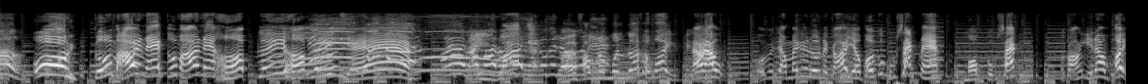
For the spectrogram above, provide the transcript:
Ờ, ôi! cửa mở rồi nè cửa mở rồi nè. Hợp lý hợp lý yeah. Hay quá. Trời phong thông minh đó Phong ơi. Đâu đâu? Ủa bên trong mấy cái đường này có gì không? Ôi có cục sắt nè. Một cục sắt. Còn gì nữa không? Ơi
